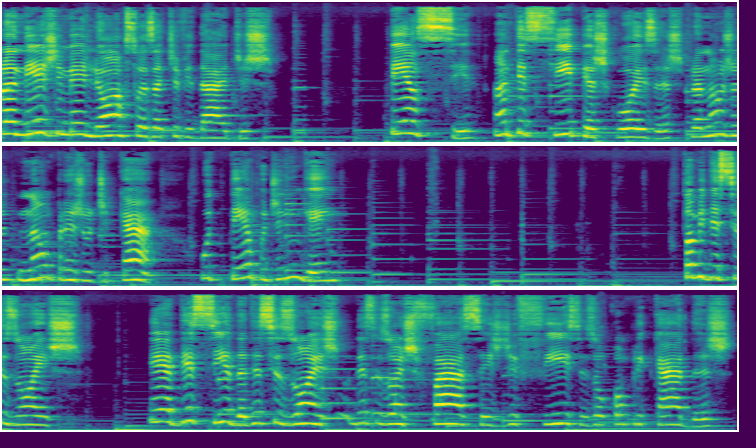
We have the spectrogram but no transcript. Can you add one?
Planeje melhor suas atividades. Pense, antecipe as coisas para não, não prejudicar o tempo de ninguém. Tome decisões. É, decida decisões, decisões fáceis, difíceis ou complicadas,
